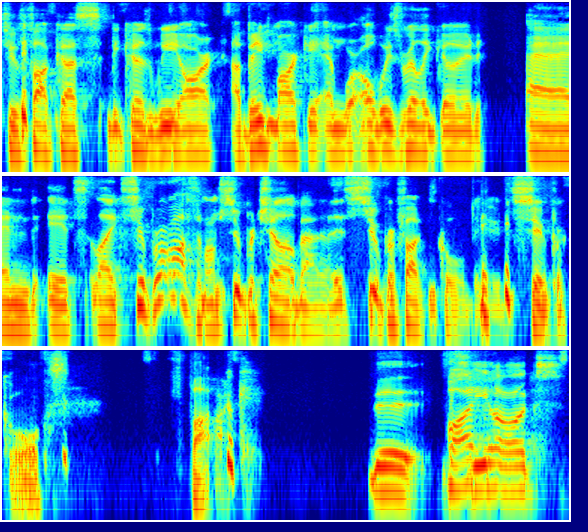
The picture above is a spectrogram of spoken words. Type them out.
to fuck us because we are a big market and we're always really good. And it's like super awesome. I'm super chill about it. It's super fucking cool, dude. It's super cool. Fuck. the But- Seahawks.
